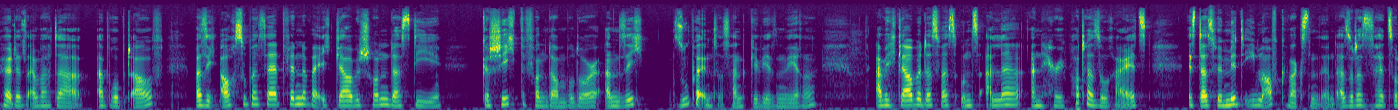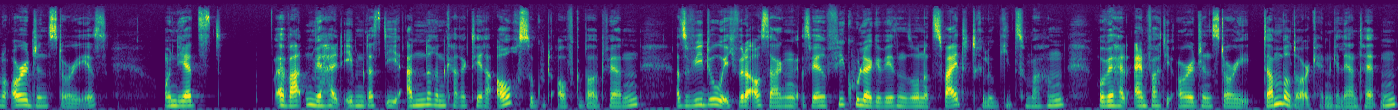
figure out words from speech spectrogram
hört jetzt einfach da abrupt auf. Was ich auch super sad finde, weil ich glaube schon, dass die Geschichte von Dumbledore an sich super interessant gewesen wäre. Aber ich glaube, das, was uns alle an Harry Potter so reizt, ist, dass wir mit ihm aufgewachsen sind. Also, dass es halt so eine Origin-Story ist. Und jetzt erwarten wir halt eben, dass die anderen Charaktere auch so gut aufgebaut werden. Also wie du, ich würde auch sagen, es wäre viel cooler gewesen, so eine zweite Trilogie zu machen, wo wir halt einfach die Origin-Story Dumbledore kennengelernt hätten.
